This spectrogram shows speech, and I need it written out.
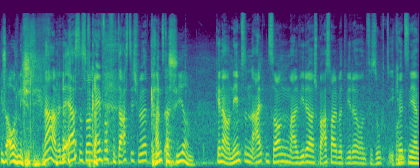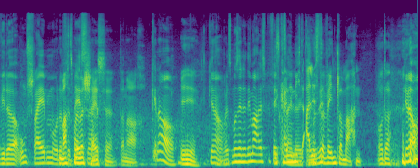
ist auch nicht schlimm. Na, wenn der erste Song einfach fantastisch wird, Kann passieren. Genau, nehmt einen alten Song mal wieder, spaßhalber wieder und versucht, ihr könnt ihn ja wieder umschreiben oder Macht's mal was. Scheiße danach. Genau, Eh. genau, weil es muss ja nicht immer alles perfekt Das kann ja sein. nicht Leute. alles der Wendler machen, oder? Genau,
